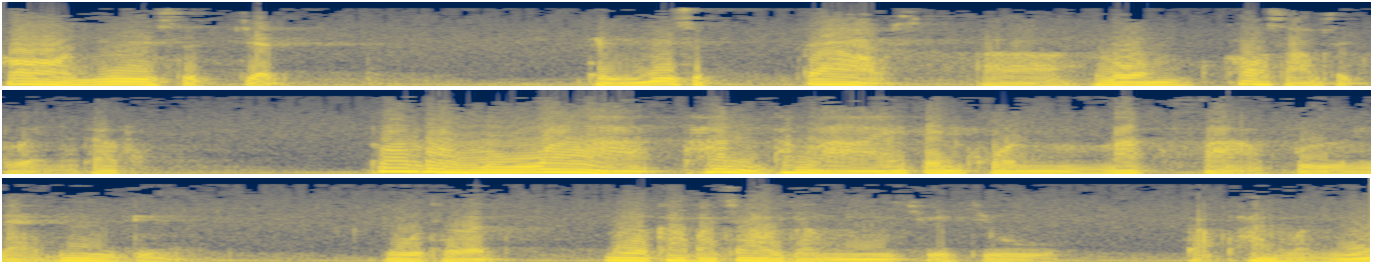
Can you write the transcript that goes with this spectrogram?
ข้อยี่สิบเจ็ด ถึงยี่สิบเก้ารวมข้อสามสิบด้วยนะครับ เพราะเรารู้ว่าท่านทั้งหลายเป็นคนมักฝ่าฝืนและดื้อดึงดูเถิดเมื่อข้าพเจ้ายังมีชีวิตอยู่กับท่านวันนี้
